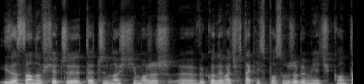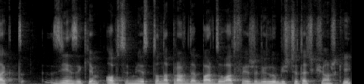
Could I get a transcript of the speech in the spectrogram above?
i zastanów się, czy te czynności możesz e, wykonywać w taki sposób, żeby mieć kontakt z językiem obcym. Jest to naprawdę bardzo łatwe. Jeżeli lubisz czytać książki,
